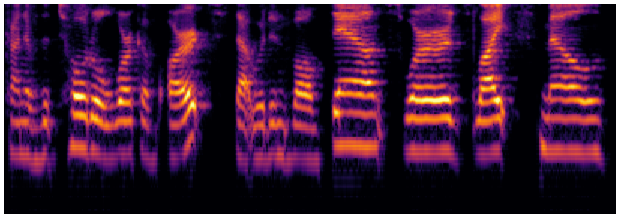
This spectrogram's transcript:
kind of the total work of art that would involve dance words light smells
